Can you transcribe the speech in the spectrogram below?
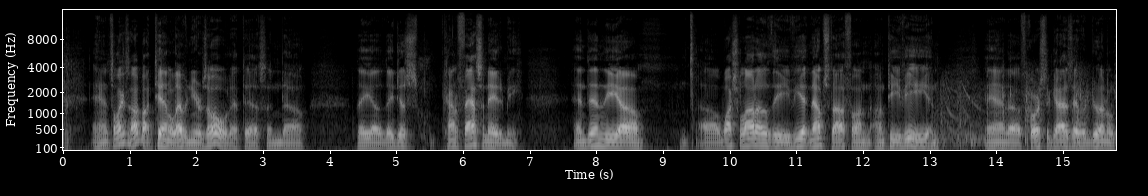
and so, like I said, I'm about 10, 11 years old at this, and uh, they uh, they just kind of fascinated me. And then the uh, uh, watched a lot of the Vietnam stuff on on TV, and and uh, of course the guys that were doing,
